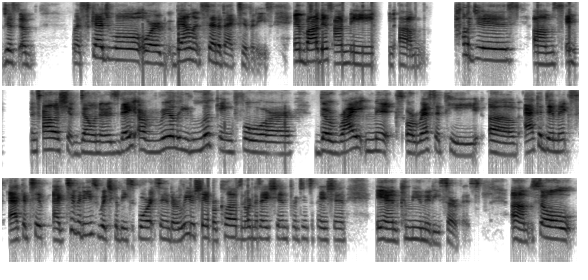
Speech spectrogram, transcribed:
just a, a schedule or balanced set of activities. And by this i mean um, colleges um, and scholarship donors they are really looking for the right mix or recipe of academics active activities which could be sports and or leadership or clubs and organization participation and community service um, so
